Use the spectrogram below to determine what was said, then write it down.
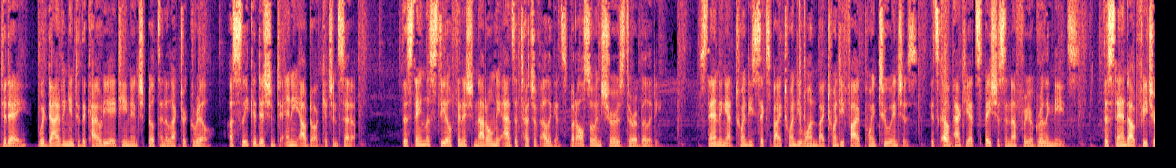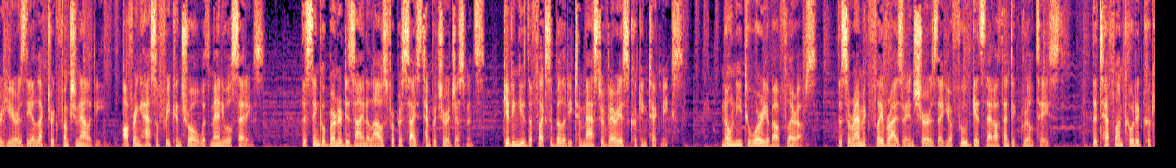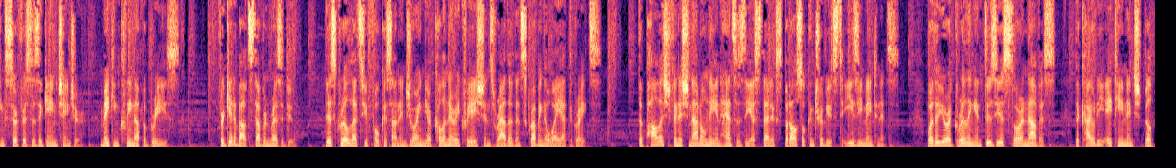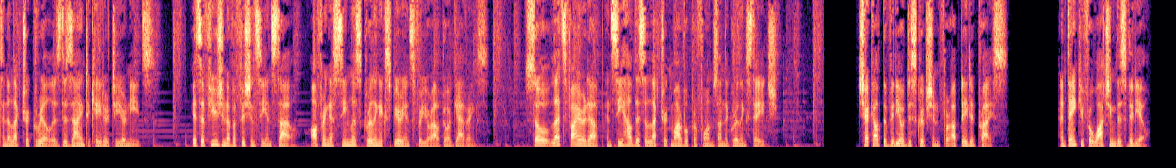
Today, we're diving into the Coyote 18 inch built in electric grill, a sleek addition to any outdoor kitchen setup. The stainless steel finish not only adds a touch of elegance but also ensures durability. Standing at 26 by 21 by 25.2 inches, it's compact yet spacious enough for your grilling needs. The standout feature here is the electric functionality, offering hassle free control with manual settings. The single burner design allows for precise temperature adjustments, giving you the flexibility to master various cooking techniques. No need to worry about flare ups. The ceramic flavorizer ensures that your food gets that authentic grilled taste. The Teflon coated cooking surface is a game changer, making cleanup a breeze. Forget about stubborn residue. This grill lets you focus on enjoying your culinary creations rather than scrubbing away at the grates. The polished finish not only enhances the aesthetics but also contributes to easy maintenance. Whether you're a grilling enthusiast or a novice, the Coyote 18 inch built in electric grill is designed to cater to your needs. It's a fusion of efficiency and style, offering a seamless grilling experience for your outdoor gatherings. So, let's fire it up and see how this electric marvel performs on the grilling stage. Check out the video description for updated price. And thank you for watching this video.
